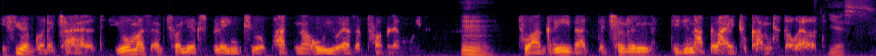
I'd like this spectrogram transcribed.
if you have got a child, you must actually explain to your partner who you have a problem with Mm. to agree that the children didn't apply to come to the world. Yes.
